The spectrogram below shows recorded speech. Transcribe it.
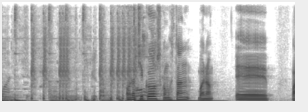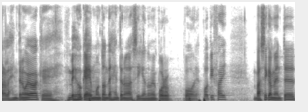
One. Hola chicos, ¿cómo están? Bueno, eh, para la gente nueva, que veo que hay un montón de gente nueva siguiéndome por, por Spotify, básicamente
